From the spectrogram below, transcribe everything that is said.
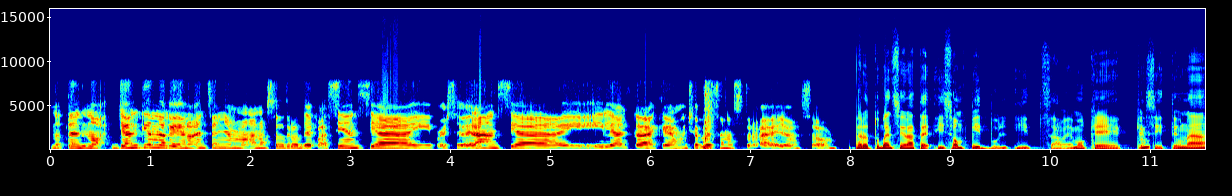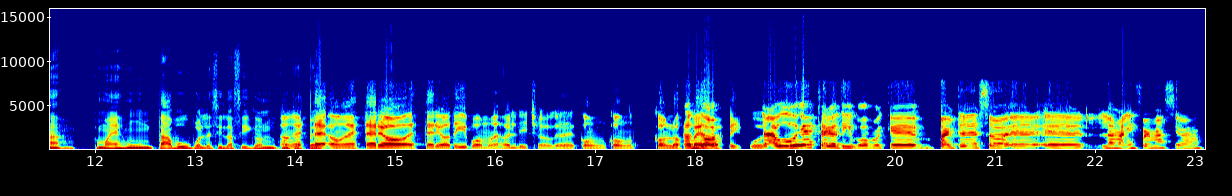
no, yo entiendo que ellos nos enseñan más a nosotros de paciencia y perseverancia y, lealtad que muchas veces nosotros a ellos. Pero tú mencionaste, y son pitbull, y sabemos que, existe una, ¿cómo es? Un tabú, por decirlo así, con, con un, este, un estereo, estereotipo, mejor dicho, que con, con, con los, perros pitbull. Tabú y estereotipo, porque parte de eso es la mala información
